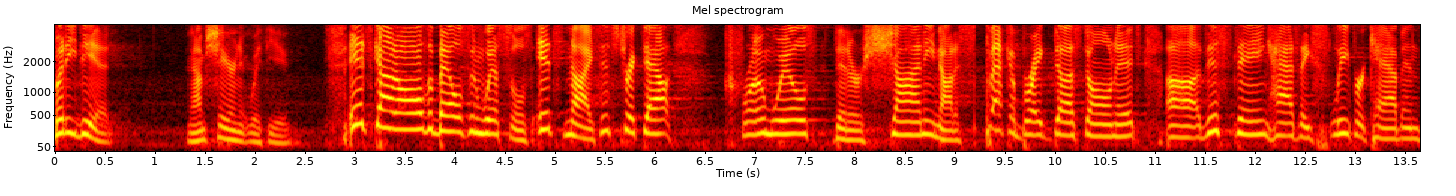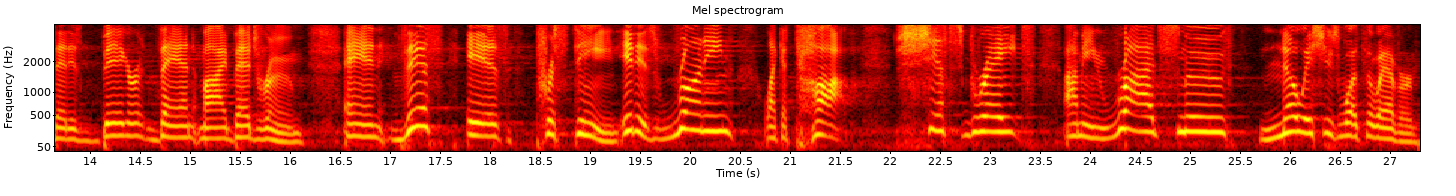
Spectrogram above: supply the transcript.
but he did. And I'm sharing it with you. It's got all the bells and whistles. It's nice. It's tricked out. Chrome wheels that are shiny, not a speck of brake dust on it. Uh, this thing has a sleeper cabin that is bigger than my bedroom. And this is pristine. It is running like a top. Shifts great. I mean, rides smooth. No issues whatsoever.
